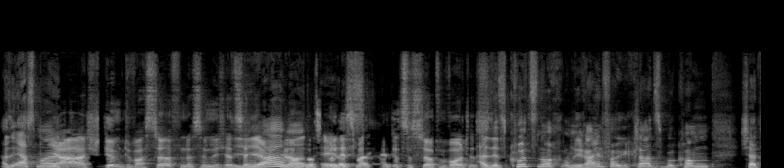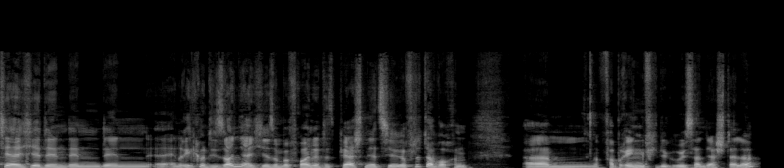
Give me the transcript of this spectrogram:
Also erstmal. Ja, stimmt, du warst surfen, das hast du nicht erzählt. Ja, ja Mann. Du hast ey, letztes Mal erzählt, dass du surfen wolltest. Also jetzt kurz noch, um die Reihenfolge klar zu bekommen. Ich hatte ja hier den, den, den äh, Enrique und die Sonja, hier so ein befreundetes Pärchen, jetzt hier ihre Flitterwochen ähm, verbringen. Viele Grüße an der Stelle.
